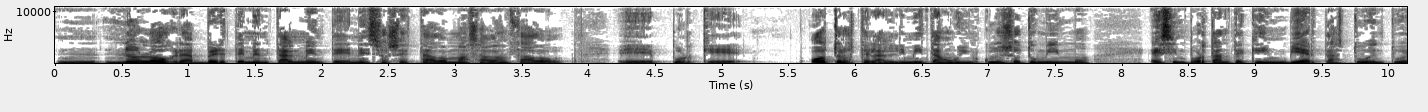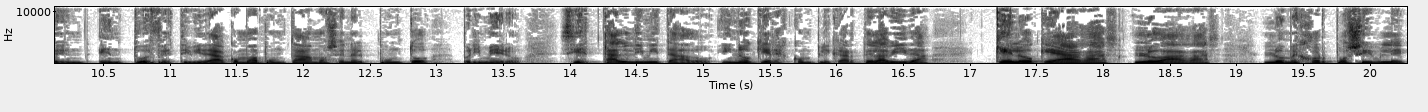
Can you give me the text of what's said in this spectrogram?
no logras verte mentalmente en esos estados más avanzados eh, porque otros te las limitan o incluso tú mismo, es importante que inviertas tú en tu, en, tu efectividad como apuntábamos en el punto primero. Si estás limitado y no quieres complicarte la vida, que lo que hagas lo hagas lo mejor posible,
